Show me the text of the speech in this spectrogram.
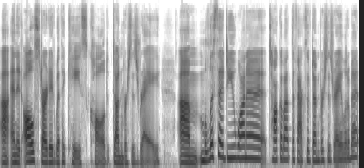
uh, and it all started with a case called Dunn versus Ray. Um, Melissa, do you want to talk about the facts of Dunn versus Ray a little bit?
